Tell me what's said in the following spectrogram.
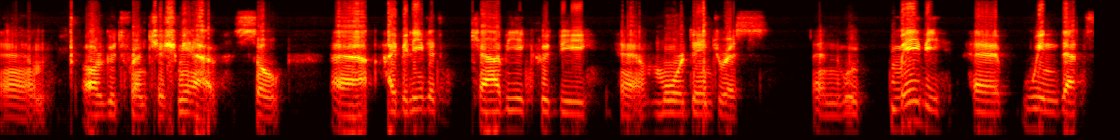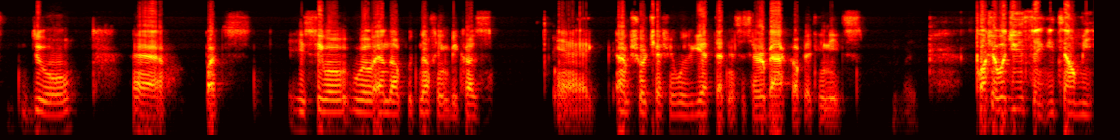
um, our good friend Cheshmi have. So uh, I believe that Kaabi could be uh, more dangerous and will maybe uh, win that duel, uh, but he still will end up with nothing because uh, I'm sure Cheshmi will get that necessary backup that he needs. Pasha, what do you think? You tell me.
